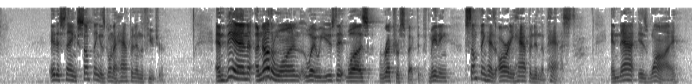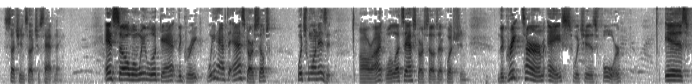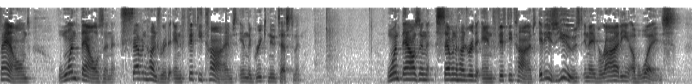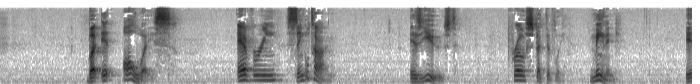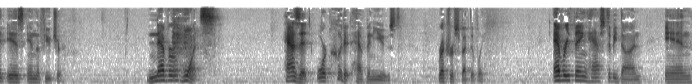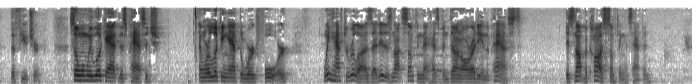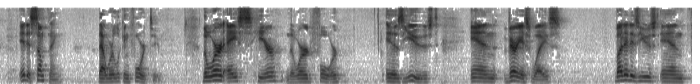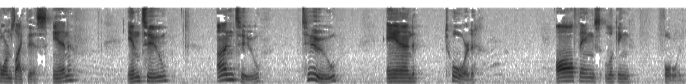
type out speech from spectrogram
It is saying something is going to happen in the future. And then another one, the way we used it was retrospective, meaning something has already happened in the past. And that is why such and such is happening. And so when we look at the Greek, we have to ask ourselves, which one is it? All right, well, let's ask ourselves that question. The Greek term eis, which is for, is found 1,750 times in the Greek New Testament. 1,750 times. It is used in a variety of ways. But it always every single time is used prospectively, meaning it is in the future. Never once has it or could it have been used retrospectively. Everything has to be done in the future. So when we look at this passage and we're looking at the word for, we have to realize that it is not something that has been done already in the past. It's not because something has happened. It is something that we're looking forward to. The word eis here, the word for, is used in various ways, but it is used in forms like this in, into, unto, to, and toward, all things looking forward.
